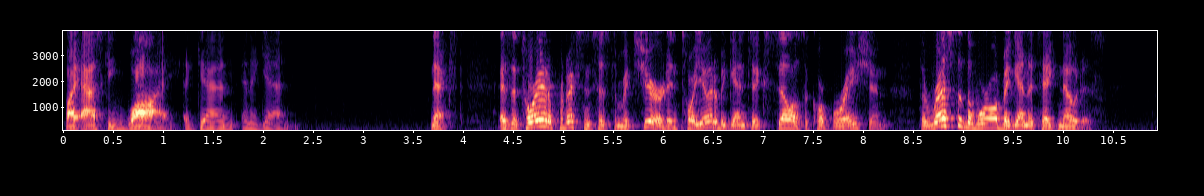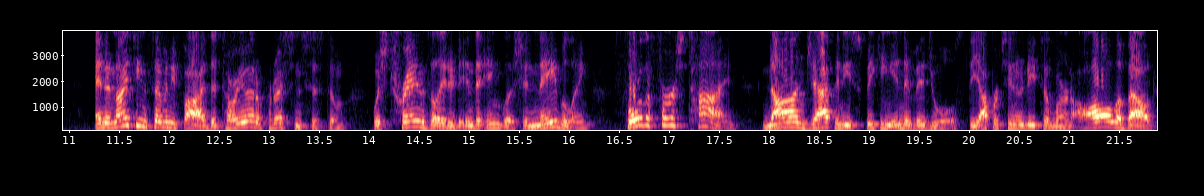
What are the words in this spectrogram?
by asking why again and again. Next, as the Toyota production system matured and Toyota began to excel as a corporation, the rest of the world began to take notice. And in 1975, the Toyota production system was translated into English, enabling, for the first time, non-Japanese speaking individuals the opportunity to learn all about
